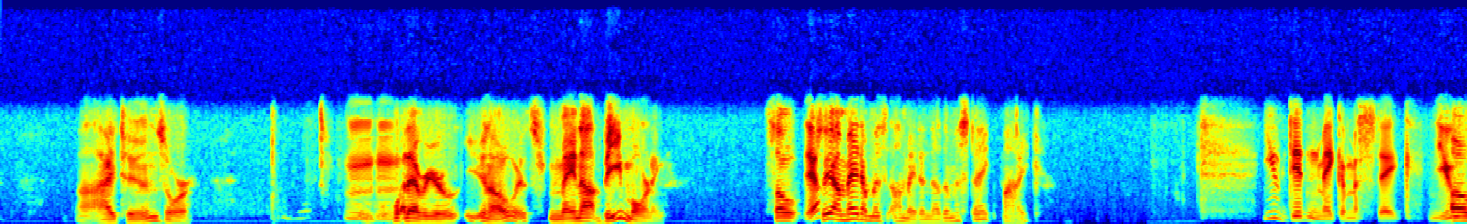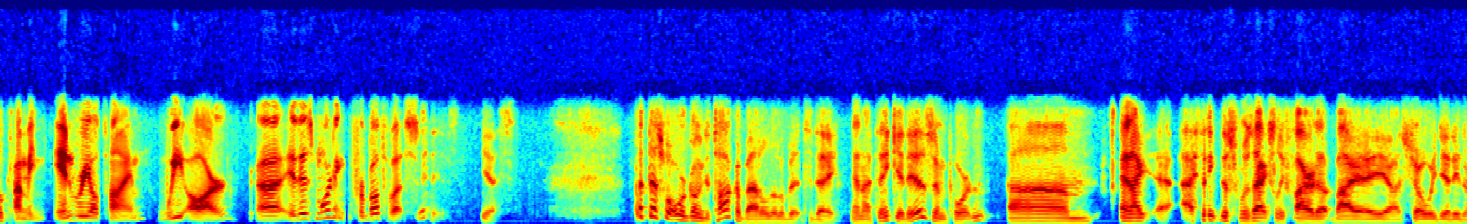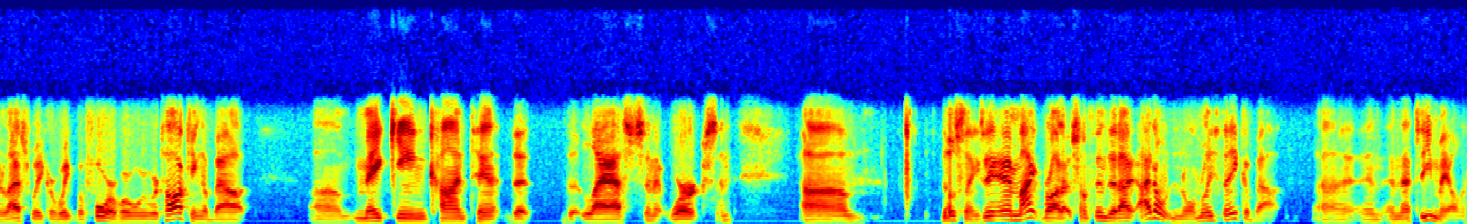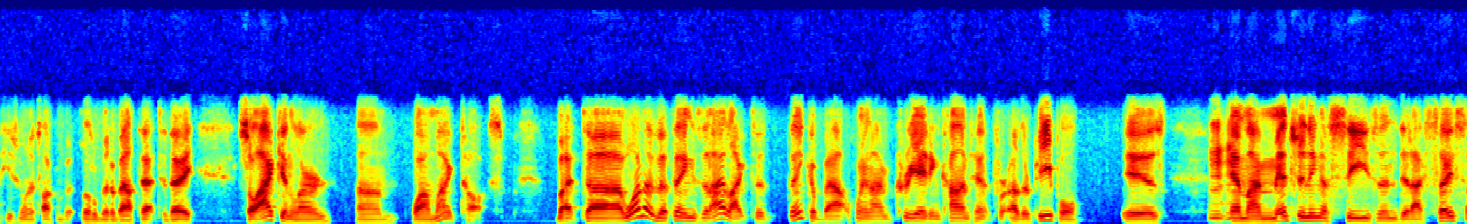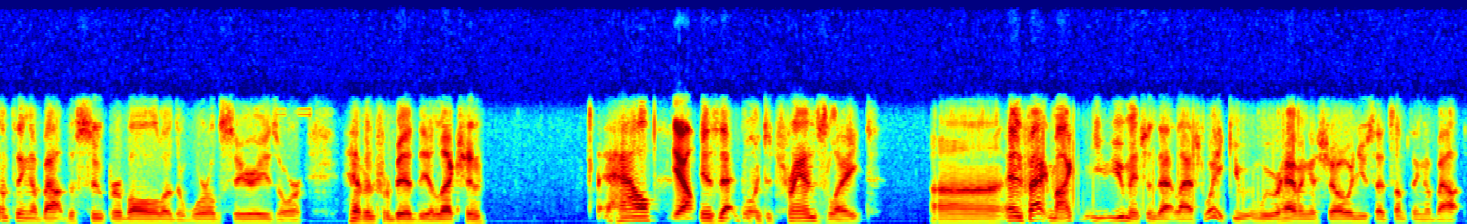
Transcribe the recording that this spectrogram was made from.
uh, iTunes or Mhm. whatever you're, you know, it's may not be morning." So, Yeah. see, I made a mis- I made another mistake, Mike. You didn't make a mistake. You, Okay. I mean, in real time, we are. Uh, it is morning for both of us. It is. Yes. But that's what we're going to talk about a little bit today, and I think it is important. Um, and I I think this was actually fired up by a uh, show we did either last week or week before, where we were talking about um, making content that that lasts and it works and um, those things. And Mike brought up something that I, I don't normally think about, uh, and and that's email. He's going to talk a bit, little bit about that today, so I can learn um, while Mike talks. But uh, one of the things that I like to think about when I'm creating content for other people is Mhm. Am I mentioning a season? Did I say something about the Super Bowl or the World Series or, heaven forbid, the election? How Yeah. is that going to translate? Uh, in fact, Mike, you, you mentioned that last week. You, we were having a show, and you said something about,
